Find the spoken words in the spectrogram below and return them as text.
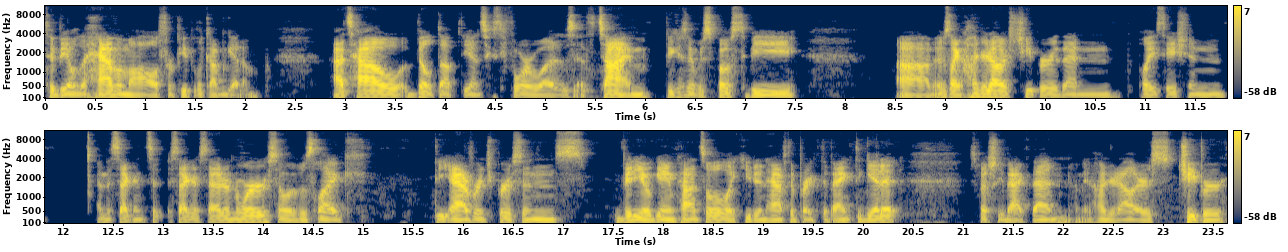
to be able to have them all for people to come get them. That's how built up the N64 was at the time because it was supposed to be um, it was like $100 cheaper than PlayStation and the second Sega Saturn were, so it was like the average person's video game console like you didn't have to break the bank to get it especially back then. I mean, hundred dollars cheaper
